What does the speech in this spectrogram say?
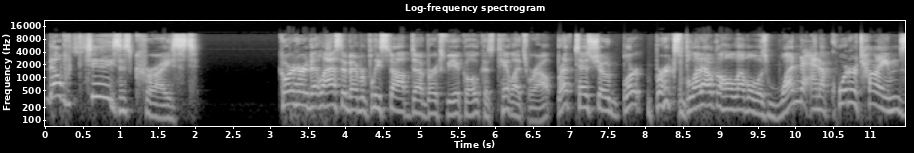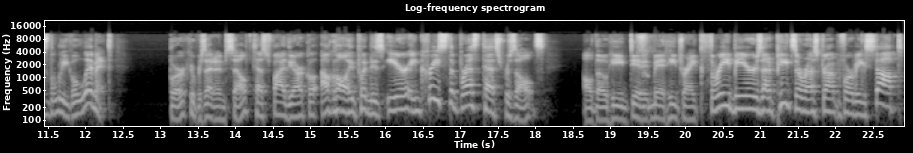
no, Jesus Christ. Court heard that last November, police stopped uh, Burke's vehicle because taillights were out. Breath test showed Blur- Burke's blood alcohol level was one and a quarter times the legal limit. Burke, who presented himself, testified the alco- alcohol he put in his ear increased the breath test results. Although he did admit he drank three beers at a pizza restaurant before being stopped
